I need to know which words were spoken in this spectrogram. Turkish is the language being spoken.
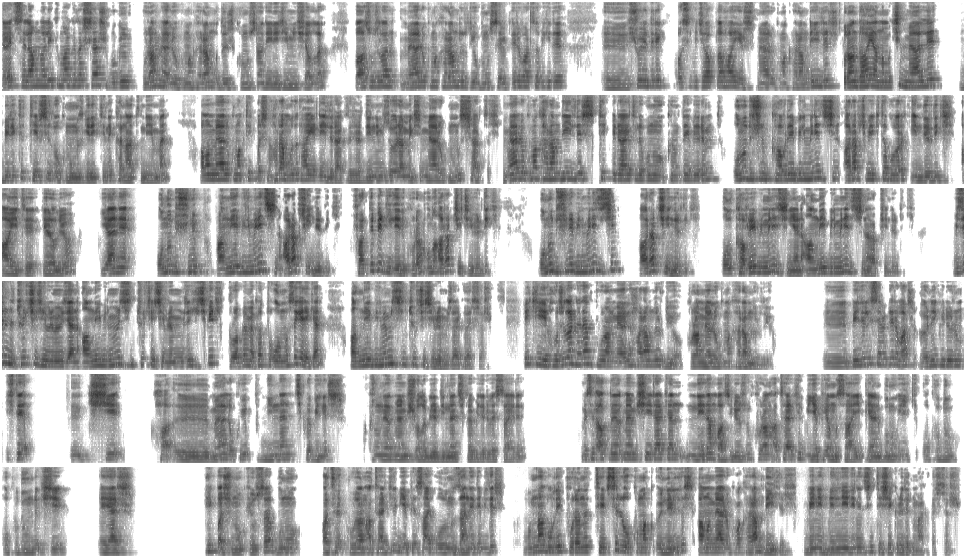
Evet, selamünaleyküm arkadaşlar. Bugün Kur'an meali okumak haram mıdır konusuna değineceğim inşallah. Bazı hocalar meal okumak haramdır diyor. Bunun sebepleri var tabii ki de. Ee, şöyle direkt basit bir cevapla hayır, meal okumak haram değildir. Kur'an daha iyi anlamak için mealle birlikte tefsir de okumamız gerektiğini kanaatindeyim ben. Ama meal okumak tek başına haram mıdır? Hayır değildir arkadaşlar. Dinimizi öğrenmek için meal okumamız şarttır. Meal okumak haram değildir. Tek bir ayet ile bunu kanıtlayabilirim. Onu düşünüp kavrayabilmeniz için Arapça bir kitap olarak indirdik ayeti yer alıyor. Yani onu düşünüp anlayabilmeniz için Arapça indirdik. Farklı bir dildeydi Kur'an. Onu Arapça çevirdik. Onu düşünebilmeniz için Arapça indirdik. Onu kavrayabilmeniz için yani anlayabilmeniz için Arapça indirdik. Bizim de Türkçe çevirmemiz yani anlayabilmemiz için Türkçe çevirmemize hiçbir problem yok. Hatta olması gereken anlayabilmemiz için Türkçe çevirmemiz arkadaşlar. Peki hocalar neden Kur'an meali haramdır diyor. Kur'an meali okumak haramdır diyor. Ee, belirli sebepleri var. Örnek veriyorum işte e, kişi ha, e, meal okuyup dinden çıkabilir. Aklına yatmayan bir şey olabilir, dinden çıkabilir vesaire. Mesela aklına yatmayan bir şey derken neyden bahsediyorsun? Kur'an ataerkil bir yapıya mı sahip? Yani bunu ilk okudu, okuduğunda kişi eğer tek başına okuyorsa bunu ate, Kur'an ataerkil bir yapıya sahip olduğunu zannedebilir. Bundan dolayı Kur'an'ı tefsirle okumak önerilir ama meal okumak haram değildir. Beni dinlediğiniz için teşekkür ederim arkadaşlar.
